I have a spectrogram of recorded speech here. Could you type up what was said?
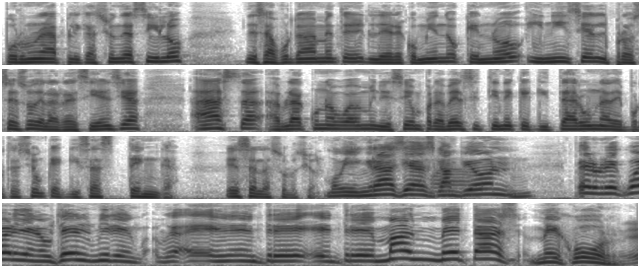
por una aplicación de asilo, desafortunadamente le recomiendo que no inicie el proceso de la residencia hasta hablar con una abogado de para ver si tiene que quitar una deportación que quizás tenga. Esa es la solución. Muy bien, gracias, campeón. Pero recuerden, ustedes, miren, entre, entre más metas, mejor.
